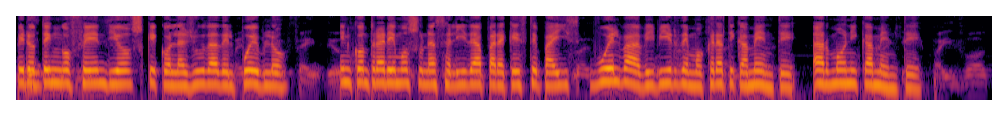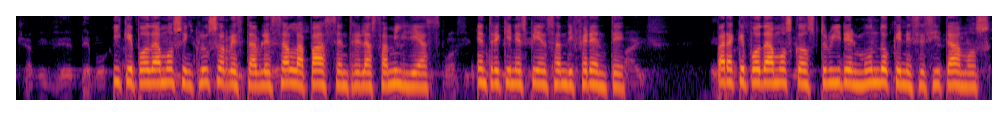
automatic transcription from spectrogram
pero tengo fe en Dios que con la ayuda del pueblo encontraremos una salida para que este país vuelva a vivir democráticamente, armónicamente, y que podamos incluso restablecer la paz entre las familias, entre quienes piensan diferente, para que podamos construir el mundo que necesitamos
